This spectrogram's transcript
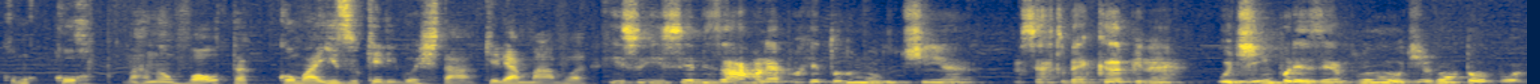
como corpo, mas não volta como a Iso que ele gostava, que ele amava. Isso, isso é bizarro, né? Porque todo mundo tinha um certo backup, né? O Jim, por exemplo, o Jim voltou, pô.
